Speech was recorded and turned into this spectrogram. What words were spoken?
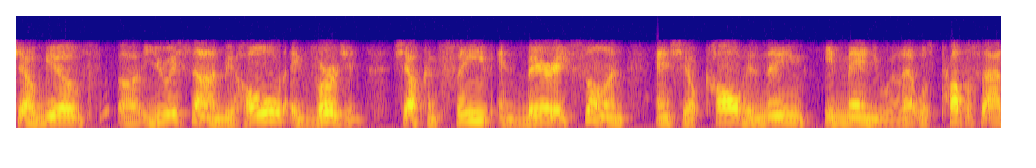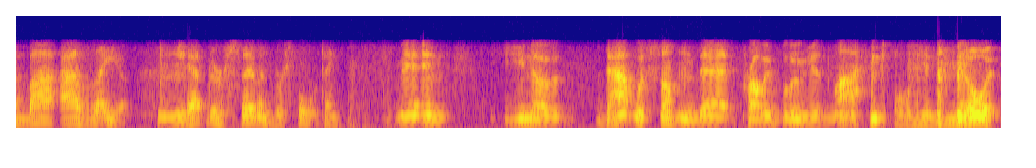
shall give uh, you a sign. Behold, a virgin shall conceive and bear a son, and shall call his name Emmanuel. That was prophesied by Isaiah, Mhm. chapter 7, verse 14. Man, and you know that was something that probably blew his mind. Oh, yeah, you know it.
